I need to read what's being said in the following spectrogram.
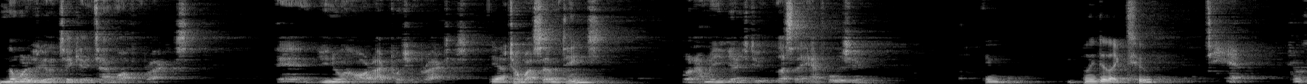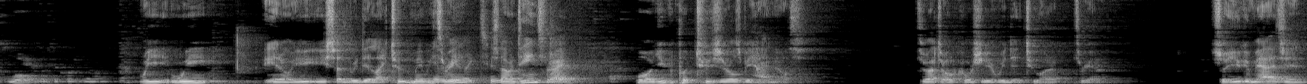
nobody's going to take any time off in practice. And you know how hard I push in practice. Yeah. You're talking about 17s? What, how many of you guys do? Less than a handful this year? only did like two. Damn. Well, we we you know you, you said we did like two, maybe yeah, three, like two. 17s, right? Well, you could put two zeros behind those. Throughout the whole course of the year, we did 200, 300. So you can imagine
